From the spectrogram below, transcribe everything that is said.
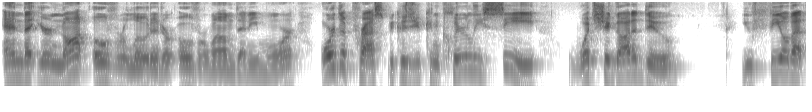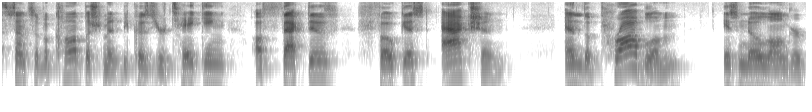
and that you're not overloaded or overwhelmed anymore or depressed because you can clearly see what you got to do. You feel that sense of accomplishment because you're taking effective, focused action. And the problem is no longer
